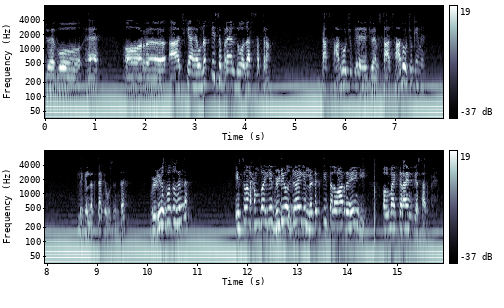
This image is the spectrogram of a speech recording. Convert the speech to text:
جو ہے وہ ہے۔ اور آج کیا ہے؟ انتیس اپریل دو ہزار سترہ۔ دس سال ہو چکے، جو ہے سات سال ہو چکے میں لیکن لگتا ہے کہ وہ زندہ ہے۔ ویڈیوز میں تو زندہ اس طرح الحمد یہ ویڈیوز جو ہے یہ لٹکتی تلوار رہیں گی علماء کرائم کے سر پہ۔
